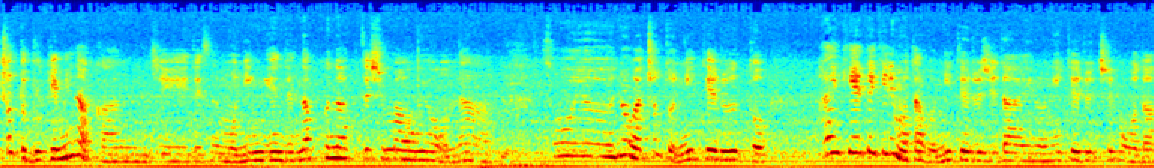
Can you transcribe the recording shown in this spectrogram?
ちょっと不気味な感じですね。もう人間でなくなってしまうようなそういうのがちょっと似てると背景的にも多分似てる時代の似てる地方だっ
